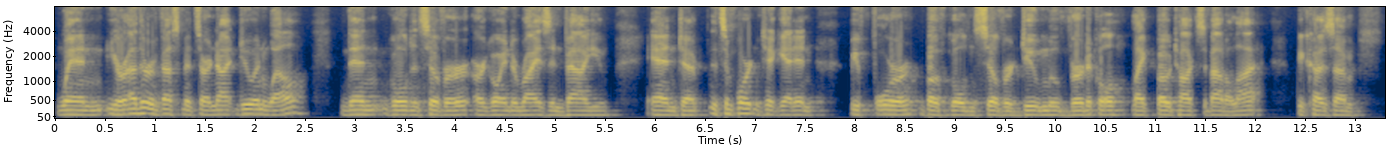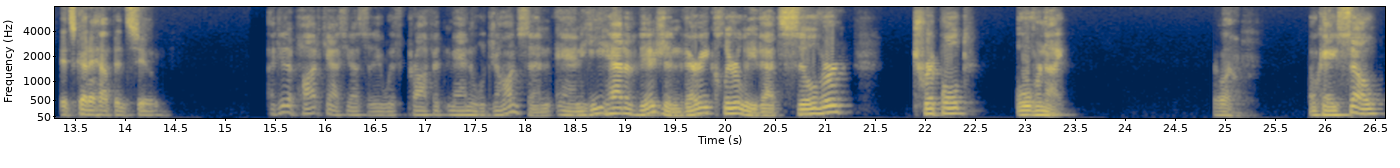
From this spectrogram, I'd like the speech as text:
When your other investments are not doing well, then gold and silver are going to rise in value. And uh, it's important to get in before both gold and silver do move vertical, like Bo talks about a lot, because um, it's going to happen soon. I did a podcast yesterday with Prophet Manuel Johnson, and he had a vision very clearly that silver tripled overnight. Wow. Okay, so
